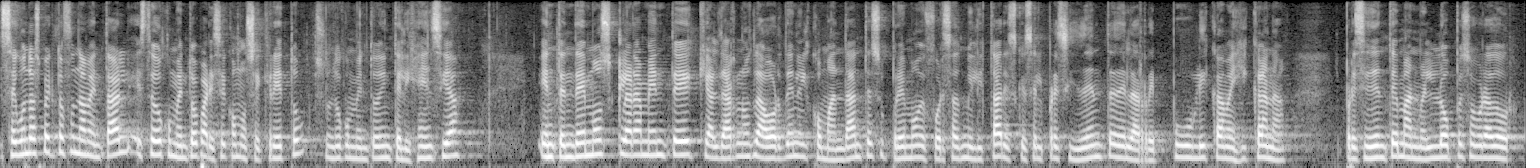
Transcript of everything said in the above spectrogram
Segundo aspecto fundamental, este documento aparece como secreto, es un documento de inteligencia. Entendemos claramente que al darnos la orden el comandante supremo de fuerzas militares, que es el presidente de la República Mexicana, el presidente Manuel López Obrador,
